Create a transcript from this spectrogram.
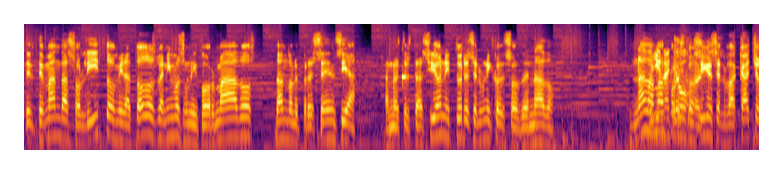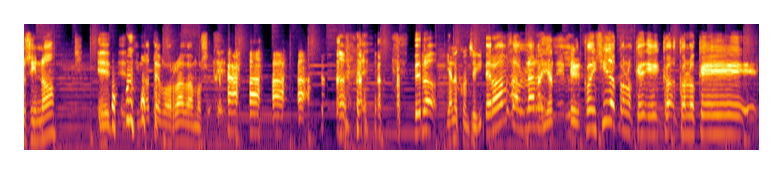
Te, te manda solito. Mira, todos venimos uniformados, dándole presencia a nuestra estación y tú eres el único desordenado. Nada Oye, más Nacho. pues consigues el bacacho, si no, eh, eh, si no te borrábamos. Pero Ya lo conseguí. pero vamos a hablar, de- coincido con lo que eh, con, con lo que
